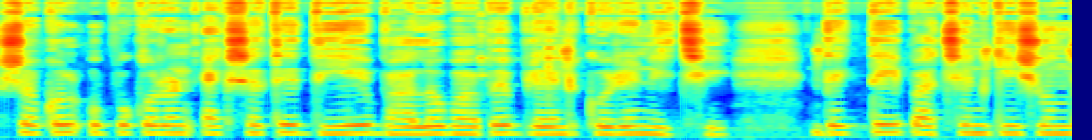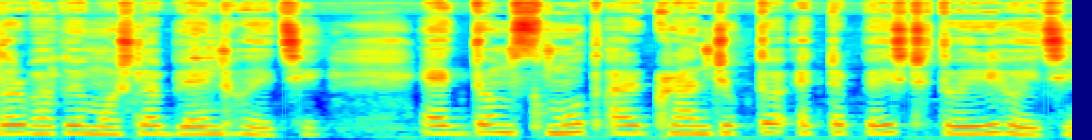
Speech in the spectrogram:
সকল উপকরণ একসাথে দিয়ে ভালোভাবে ব্লেন্ড করে নিচ্ছি। দেখতেই পাচ্ছেন কি সুন্দরভাবে মশলা ব্লেন্ড হয়েছে। একদম স্মুথ আর ঘ্রাণযুক্ত একটা পেস্ট তৈরি হয়েছে।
